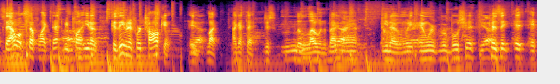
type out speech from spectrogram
See, I want stuff like that to be playing, you know, because even if we're talking, and Yeah. like I got that just a Mhm. little low in the Yeah. background, you know, and we Man. and we're, we're bullshit Yeah. because it, it it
